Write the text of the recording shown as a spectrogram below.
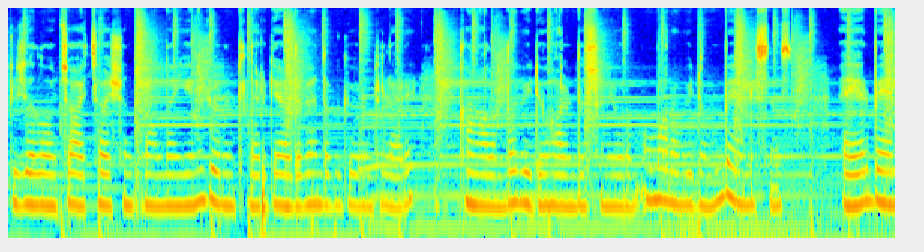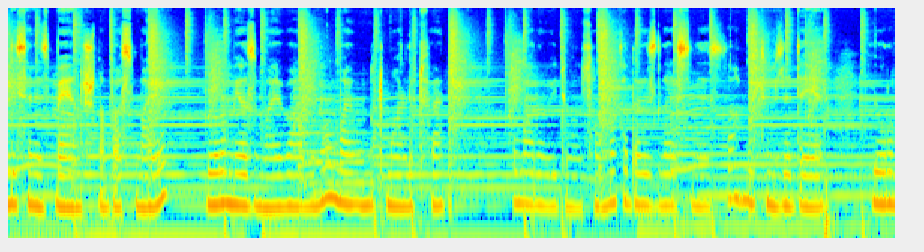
güzel oyuncu Ayça Ayşın Turan'dan yeni görüntüler geldi. Ben de bu görüntüleri kanalımda video halinde sunuyorum. Umarım videomu beğenirsiniz. Eğer beğendiyseniz beğen tuşuna basmayı, yorum yazmayı ve abone olmayı unutmayın lütfen. Umarım videonun sonuna kadar izlersiniz. Zahmetimize değer. Yorum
